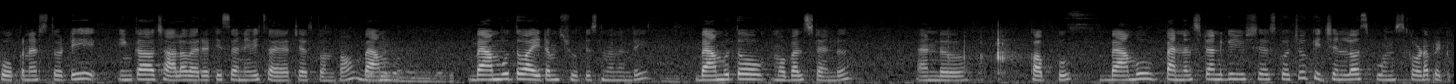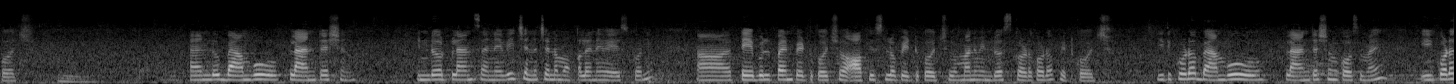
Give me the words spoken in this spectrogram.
కోకోనట్స్ తోటి ఇంకా చాలా వెరైటీస్ అనేవి తయారు చేస్తుంటాం. బ్యాంబూ బ్యాంబూతో ఐటమ్స్ చూపిస్తున్నానండి. బ్యాంబూతో mobile stand and cup bamboo పెన్నల్ స్టాండ్కి యూజ్ చేసుకోవచ్చు. కిచెన్లో స్పూన్స్ కూడా పెట్టుకోవచ్చు. And bamboo plantation indoor plants అనేవి చిన్న చిన్న మొక్కలు అనేవి వేసుకొని టేబుల్ పైన పెట్టుకోవచ్చు ఆఫీస్లో పెట్టుకోవచ్చు మనం విండోస్ కూడా కూడా పెట్టుకోవచ్చు. ఇది కూడా బ్యాంబూ ప్లాంటేషన్ కోసమే. ఇది కూడా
